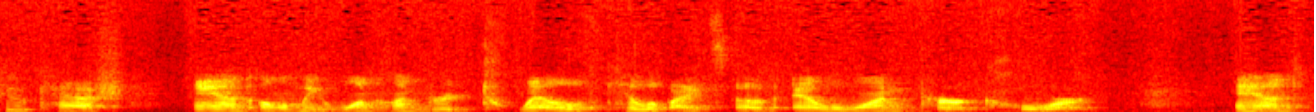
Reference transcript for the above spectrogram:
2 cache and only 112 kilobytes of L1 per core. And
